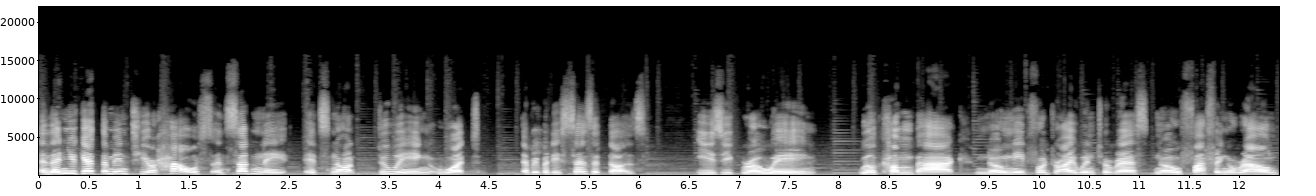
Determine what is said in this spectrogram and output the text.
And then you get them into your house and suddenly it's not doing what everybody says it does. Easy growing, will come back, no need for dry winter rest, no faffing around.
